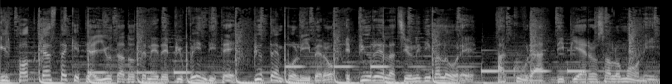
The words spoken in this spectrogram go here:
il podcast che ti aiuta ad ottenere più vendite, più tempo libero e più relazioni di valore, a cura di Piero Salomoni.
